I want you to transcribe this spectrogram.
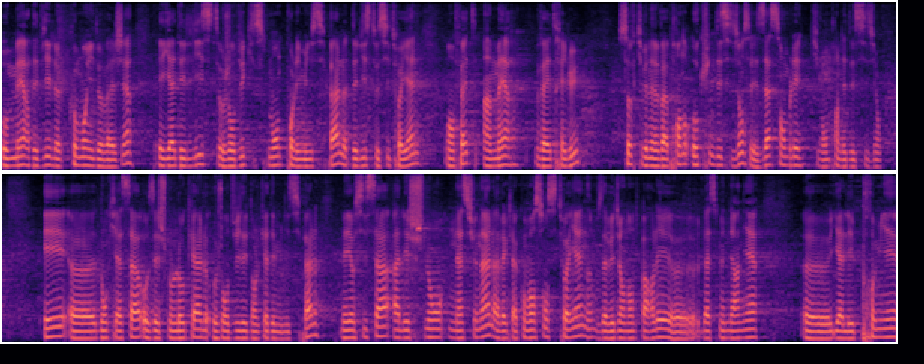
aux maires des villes comment ils doivent agir. Et il y a des listes aujourd'hui qui se montent pour les municipales, des listes citoyennes, où en fait un maire va être élu, sauf qu'il ne va prendre aucune décision, c'est les assemblées qui vont prendre les décisions. Et euh, donc il y a ça aux échelons locaux aujourd'hui dans le cas des municipales, mais il y a aussi ça à l'échelon national avec la Convention citoyenne. Vous avez dû en entendre parler euh, la semaine dernière. Euh, il y a les premiers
